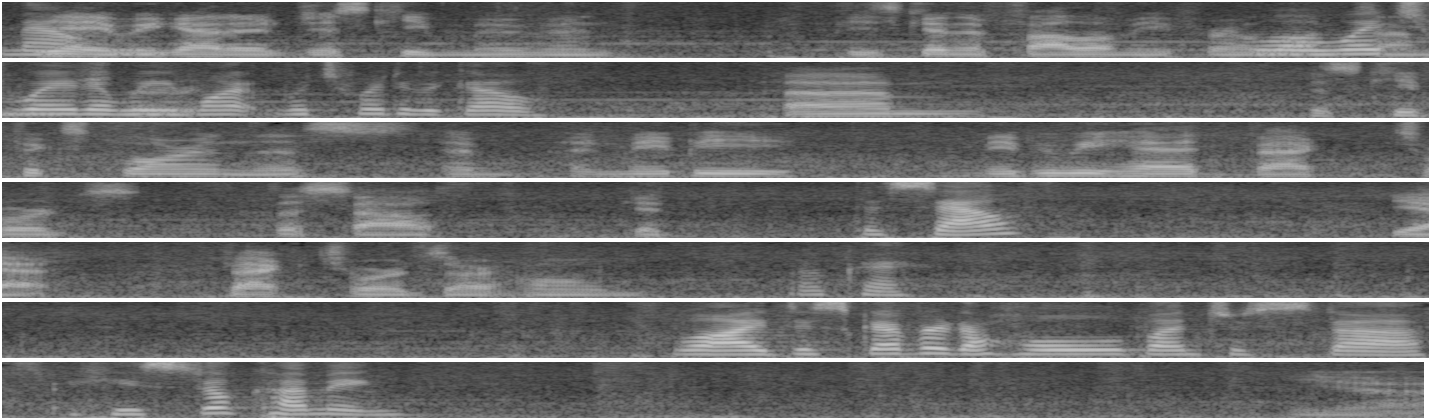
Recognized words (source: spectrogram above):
mountain? Yeah, we gotta just keep moving. He's gonna follow me for a Well, long which time. way I'm do we want? Which way do we go? Um, just keep exploring this, and, and maybe, maybe we head back towards the south. Get The south? yeah, back towards our home. Okay. Well, I discovered a whole bunch of stuff. He's still coming. Yeah.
